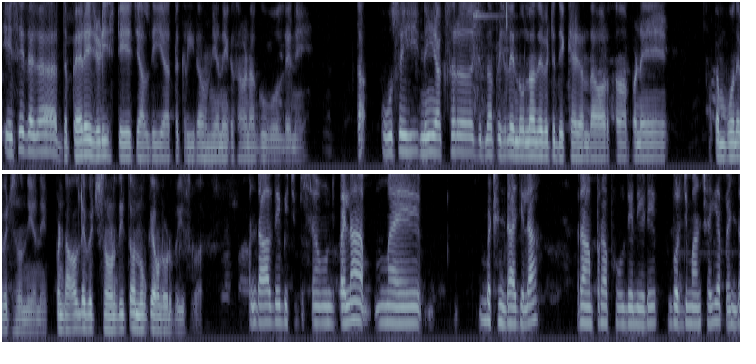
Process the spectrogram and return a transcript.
ਇਸੇ ਜਗ੍ਹਾ ਦੁਪਹਿਰੇ ਜਿਹੜੀ ਸਟੇਜ ਚੱਲਦੀ ਆ ਤਕਰੀਰਾਂ ਹੁੰਦੀਆਂ ਨੇ ਕਿਸਾਨ ਆਗੂ ਬੋਲਦੇ ਨੇ ਤਾਂ ਉਸੇ ਹੀ ਨਹੀਂ ਅਕਸਰ ਜਿੱਦਾਂ ਪਿਛਲੇ ਅੰਦੋਲਨਾਂ ਦੇ ਵਿੱਚ ਦੇਖਿਆ ਜਾਂਦਾ ਔਰਤਾਂ ਆਪਣੇ ਤੰਬੂਆਂ ਦੇ ਵਿੱਚ ਸੌਂਦੀਆਂ ਨੇ। ਪੰਡਾਲ ਦੇ ਵਿੱਚ ਸੌਣ ਦੀ ਤੁਹਾਨੂੰ ਕਿਉਂ ਲੋੜ ਪਈ ਇਸ ਵਾਰ? ਪੰਡਾਲ ਦੇ ਵਿੱਚ ਸੌਣ- ਪਹਿਲਾਂ ਮੈਂ ਬਠਿੰਡਾ ਜ਼ਿਲ੍ਹਾ ਰਾਮਪੁਰਾ ਫੂਲ ਦੇ ਨੇੜੇ ਬੁਰਜ ਮਾਨਸ਼ਾਹੀਆ ਪਿੰਡ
